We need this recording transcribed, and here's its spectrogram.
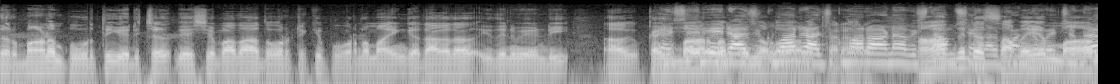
നിർമ്മാണം പൂർത്തീകരിച്ച് ദേശീയപാത അതോറിറ്റിക്ക് പൂർണമായും ഗതാഗത ഇതിനു വേണ്ടി കൈമാറണം എന്നുള്ള അതിന്റെ സമയം മാറി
